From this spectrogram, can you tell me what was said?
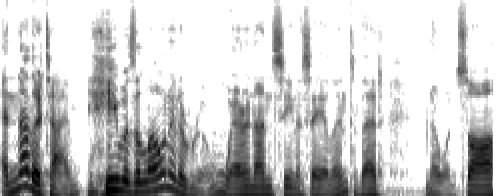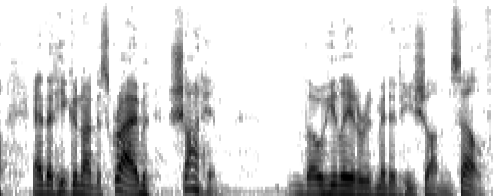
Another time, he was alone in a room where an unseen assailant that no one saw and that he could not describe shot him, though he later admitted he shot himself.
